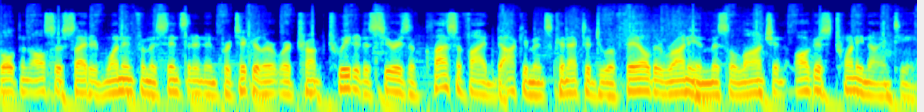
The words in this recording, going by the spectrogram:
Bolton also cited one infamous incident in particular where Trump tweeted a series of classified documents connected to a failed Iranian missile launch in August 2019.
